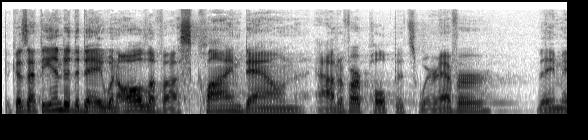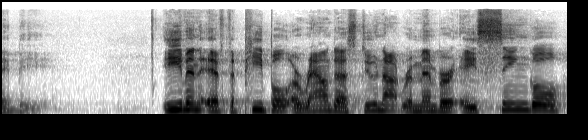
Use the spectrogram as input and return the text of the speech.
Because at the end of the day, when all of us climb down out of our pulpits, wherever they may be, even if the people around us do not remember a single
